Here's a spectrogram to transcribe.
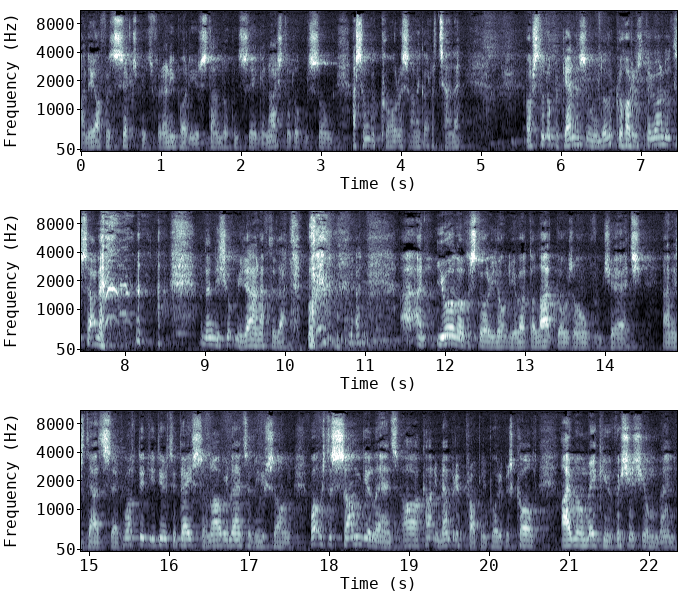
and they offered sixpence for anybody who'd stand up and sing. And I stood up and sung. I sung a chorus and I got a tenner. I stood up again and sung another chorus. They got another tenner. and then they shut me down after that. And you all know the story, don't you, about the lad goes home from church and his dad said, What did you do today, son? Oh, we learnt a new song. What was the song you learnt? Oh, I can't remember it properly, but it was called I Will Make You Vicious Young Men.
